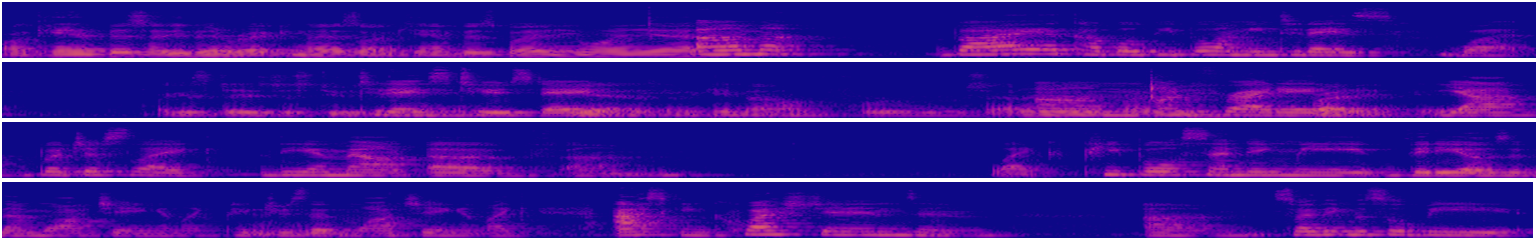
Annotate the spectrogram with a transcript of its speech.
on campus, have you been recognized on campus by anyone yet? Um, by a couple of people. I mean, today's what? I guess today's just Tuesday. Today's Tuesday. Yeah, and it came out on for Saturday. Um, Friday? on Friday. Friday. Okay. Yeah, but just like the amount of um, like people sending me videos of them watching and like pictures mm-hmm. of them watching and like asking questions and um, so I think this will be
